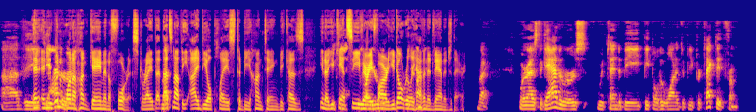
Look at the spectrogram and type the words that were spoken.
uh, the and, and you wouldn't want to hunt game in a forest, right? That that's not the ideal place to be hunting because you know you, you can't, can't, see very far. You don't really have an advantage there, right? Whereas the gatherers would tend to be people who wanted to be protected from,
